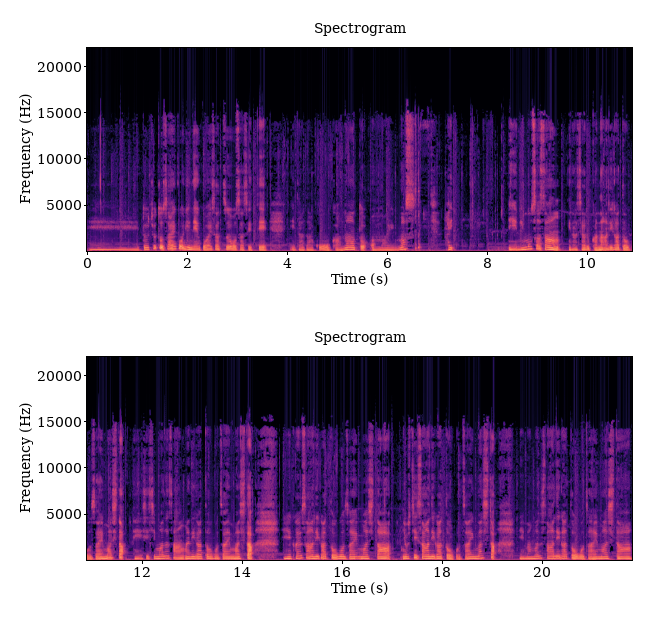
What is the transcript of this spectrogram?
えーと、ちょっと最後にね、ご挨拶をさせていただこうかなと思います。はい。えー、ミモサさん、いらっしゃるかな？ありがとうございました。えー、ししまるさん、ありがとうございました。えー、かゆさん、ありがとうございました。よしさん、ありがとうございました。えー、ままるさん、ありがとうございました。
